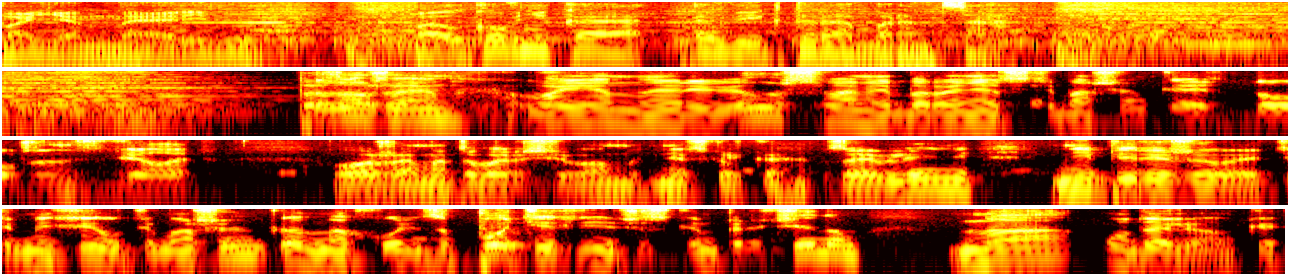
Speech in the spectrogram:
Военная ревю. Полковника Виктора Баранца. Продолжаем военное ревю. С вами баронец Тимошенко. Я должен сделать уважаемые товарищи, вам несколько заявлений. Не переживайте, Михаил Тимошенко находится по техническим причинам на удаленке.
